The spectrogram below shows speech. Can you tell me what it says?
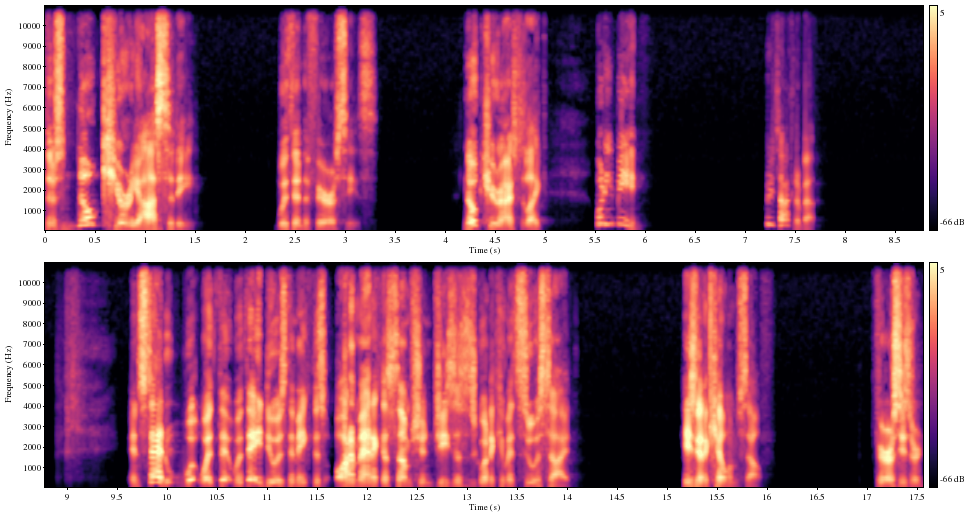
there's no curiosity within the Pharisees. No curiosity, like, what do you mean? What are you talking about? Instead, what, what, they, what they do is they make this automatic assumption Jesus is going to commit suicide. He's going to kill himself. Pharisees are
